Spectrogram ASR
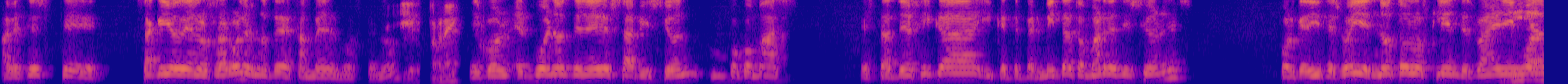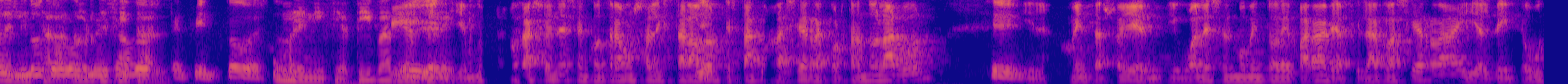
a veces te, es aquello de los árboles no te dejan ver el bosque, ¿no? Sí, correcto. Es, bueno tener esa visión un poco más estratégica y que te permita tomar decisiones porque dices, oye, no todos los clientes van igual, no todos los mercados, en fin, todo esto. Una iniciativa de sí, Y en muchas ocasiones encontramos al instalador que está con la sierra cortando el árbol y le comentas, oye, igual es el momento de parar y afilar la sierra y él te dice, uy,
